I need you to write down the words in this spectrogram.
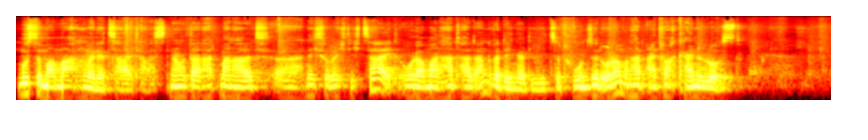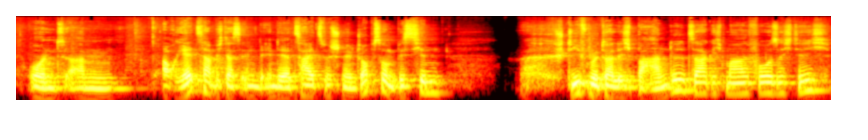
Musst du mal machen, wenn du Zeit hast. Ne? Und dann hat man halt äh, nicht so richtig Zeit. Oder man hat halt andere Dinge, die zu tun sind. Oder man hat einfach keine Lust. Und ähm, auch jetzt habe ich das in, in der Zeit zwischen den Jobs so ein bisschen äh, stiefmütterlich behandelt, sage ich mal vorsichtig.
